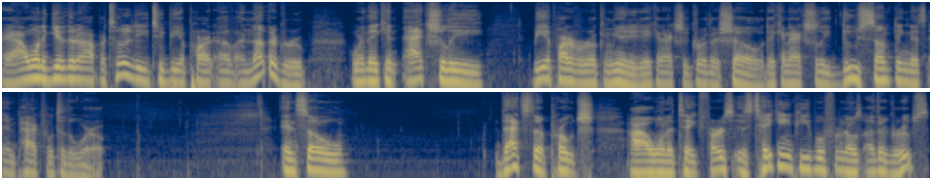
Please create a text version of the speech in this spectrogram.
Right? I want to give them an opportunity to be a part of another group where they can actually be a part of a real community. They can actually grow their show. They can actually do something that's impactful to the world. And so that's the approach I want to take first is taking people from those other groups.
